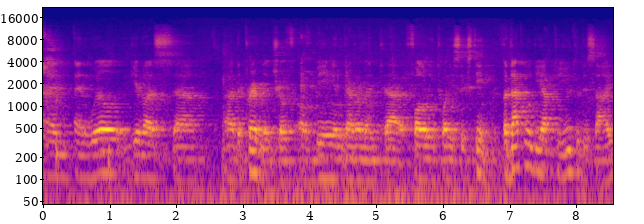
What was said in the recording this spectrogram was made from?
and, and will give us uh, uh, the privilege of, of being in government uh, following 2016. But that will be up to you to decide,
